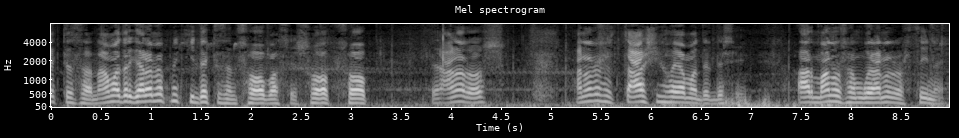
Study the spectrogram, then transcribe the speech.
দেখতেছেন, আমাদের গ্রামে আপনি কি দেখতেছেন? সব আছে, সব সব। আনারস, আনারসের চাষই হয় আমাদের দেশে। আর মানুষ আমগুলো আনারস চিনায়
